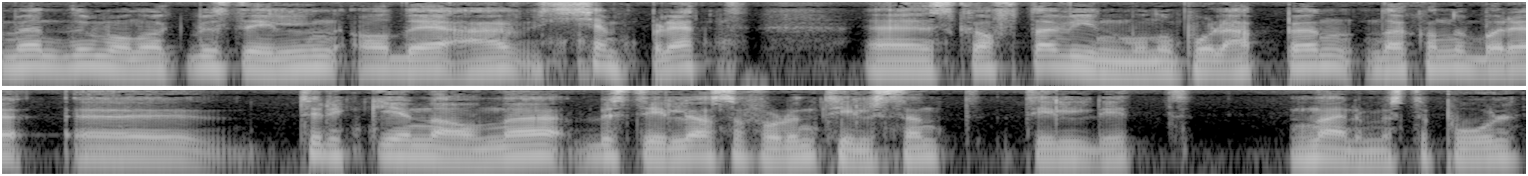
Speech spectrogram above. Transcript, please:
men du må nok bestille den, og det er kjempelett. Eh, skaff deg Vinmonopol-appen. Da kan du bare eh, trykke inn navnet, bestille, og så får du den tilsendt til ditt nærmeste pol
